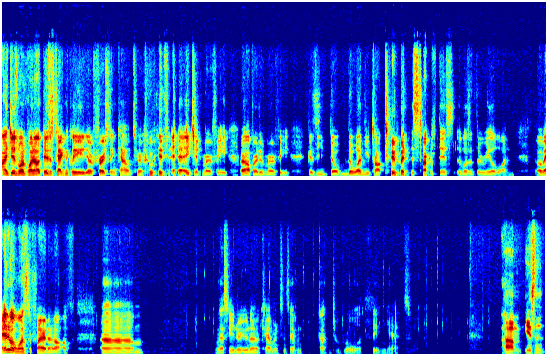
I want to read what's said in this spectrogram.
I just want to point out this is technically your first encounter with Agent Murphy or Operative Murphy because you don't the one you talked to at the start of this it wasn't the real one. So if anyone wants to fire that off, um, either Una or Cameron since they haven't gotten to roll a thing yet. Um, isn't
